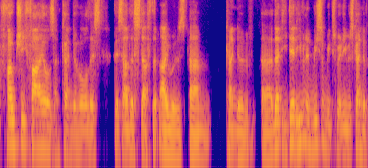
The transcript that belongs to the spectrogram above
Fauci files and kind of all this, this other stuff that I was um, kind of, uh, that he did even in recent weeks where he was kind of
